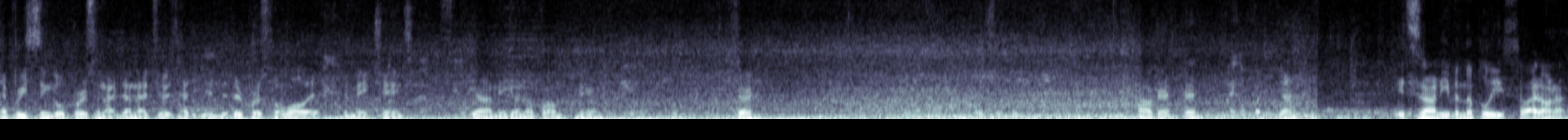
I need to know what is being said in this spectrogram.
Every single person I've done that to has had to get into their personal wallet and make change. Yeah, amigo, no problem. Hang. Sure. Okay. Yeah. It's not even the police, so I don't know.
